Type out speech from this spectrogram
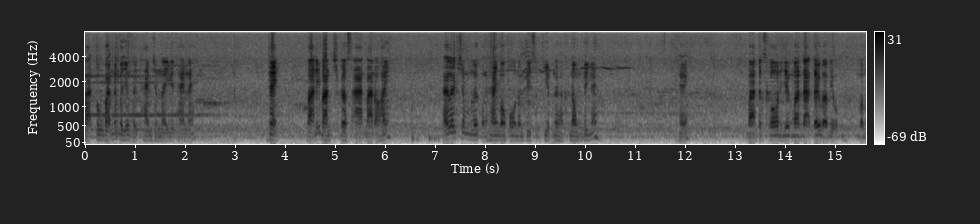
បាទទូបែបហ្នឹងក៏យើងត្រូវថែមចំណីវាថែមដែរអូខេបាទនេះបានឆ្កឹះស្អាតបាទអស់ហើយហើយឥឡូវខ្ញុំលើកបង្ហាញបងប្អូនអំពីសភាពនៅខាងក្នុងបន្តិចណាអូខេបាទទឹកស្ករដែលយើងបានដាក់ទៅបាទវាបំ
